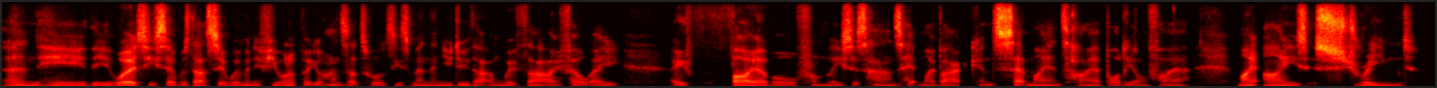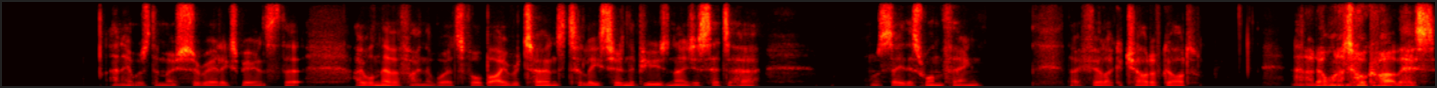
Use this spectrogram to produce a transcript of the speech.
and he the words he said was, "That's it, women. If you want to put your hands up towards these men, then you do that." And with that, I felt a a fireball from Lisa's hands hit my back and set my entire body on fire. My eyes streamed. And it was the most surreal experience that I will never find the words for. But I returned to Lisa in the pews and I just said to her, I'll say this one thing that I feel like a child of God, and I don't want to talk about this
